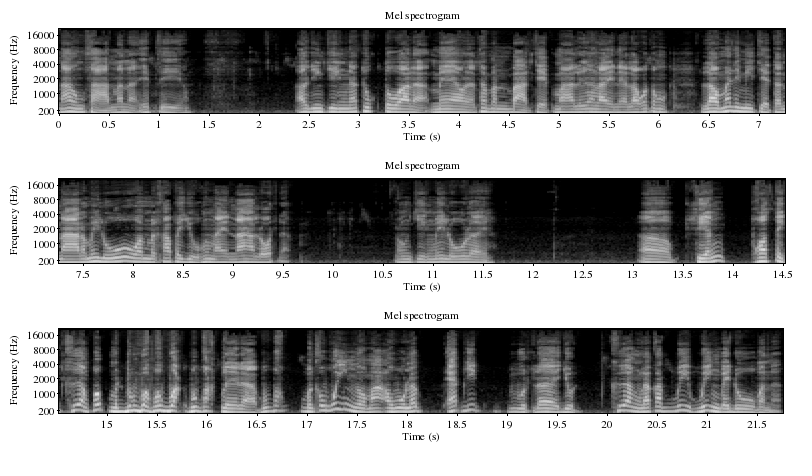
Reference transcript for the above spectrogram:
น่าสงสารมันอะเอฟซีเอาจริง ๆ นะ ทุกตัวน่ะ แมวเนี่ยถ้ามันบาดเจ็บมาหรืออะไรเนี่ย เราก็ต้องเราไม่ได้มีเจตนาเราไม่รู้ว่ามันเข้าไปอยู่ข้างในหน้ารถอะจริงๆไม่รู้เลย เออเสียงพอติดเครื่องปุ๊บมันบุบบักบุบบักบุบบักเลยแหละบุบบักมันก็วิ่งออกมาเอาแล้วแอปยิดหยุดเลยหยุด เครื่องแล้วก็วิ่งวิ่งไปดูมันอะ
